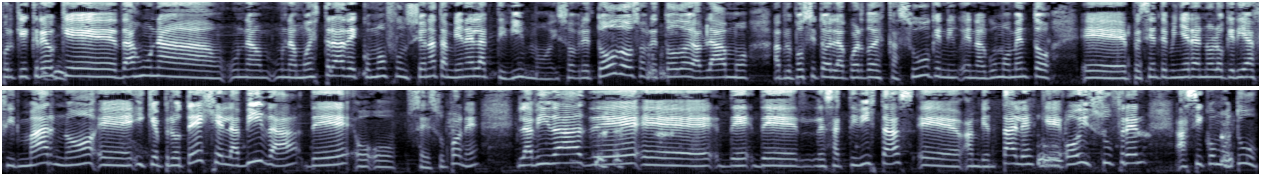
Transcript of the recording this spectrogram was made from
porque creo que das una, una, una muestra de cómo funciona también el activismo y sobre todo, sobre todo hablábamos a propósito del acuerdo de Escazú, que en, en algún momento eh, el presidente Piñera no lo quería firmar, ¿no? Eh, y que protege la vida de, o, o se supone, la vida de, eh, de, de los activistas eh, ambientales que hoy sufren así como tú.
